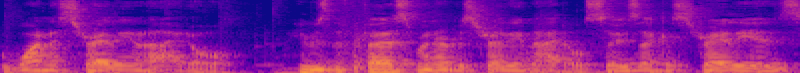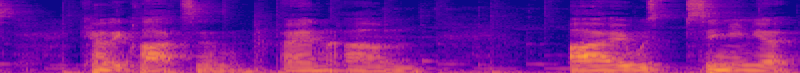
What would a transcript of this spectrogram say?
won Australian Idol. He was the first winner of Australian Idol, so he's like Australia's Kelly Clarkson, and um, I was singing at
